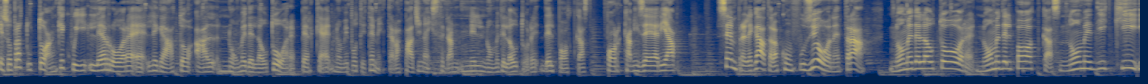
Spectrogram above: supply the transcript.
E soprattutto anche qui l'errore è legato al nome dell'autore, perché non mi potete mettere la pagina Instagram nel nome dell'autore del podcast. Porca miseria! Sempre legata alla confusione tra nome dell'autore, nome del podcast, nome di chi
